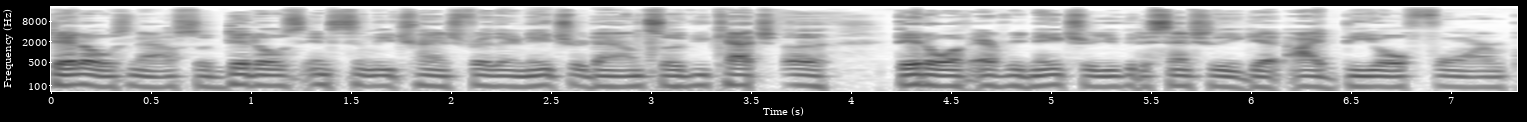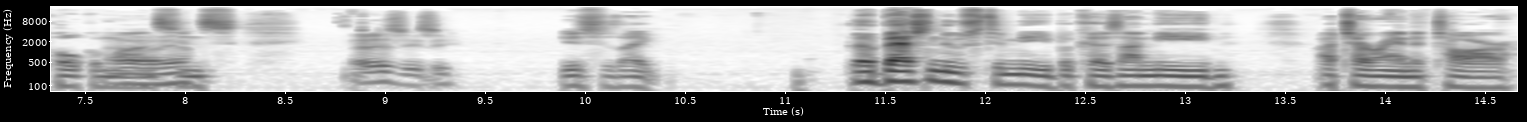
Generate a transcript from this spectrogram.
Dittos now. So Dittos instantly transfer their nature down. So if you catch a Ditto of every nature, you could essentially get ideal form Pokemon. Oh, yeah. Since That is easy. this is like the best news to me because I need a Tyranitar,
